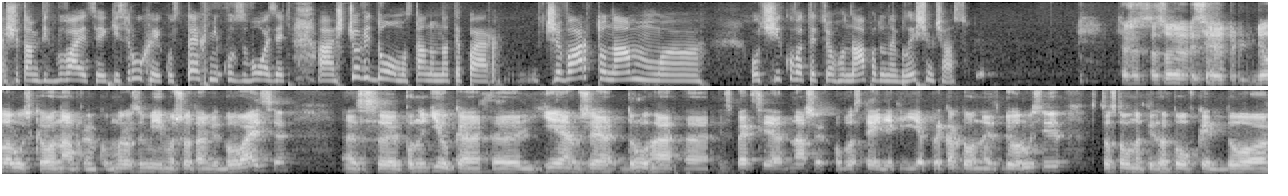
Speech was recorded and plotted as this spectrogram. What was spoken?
що там відбуваються якісь рухи, якусь техніку звозять. Що відомо станом на тепер? Чи варто нам е, очікувати цього нападу найближчим часом? Те, що стосується білоруського напрямку, ми розуміємо, що там відбувається. Е, З понеділка е, є вже друга інспекція наших областей, які є прикордонною з Білорусією, стосовно підготовки до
